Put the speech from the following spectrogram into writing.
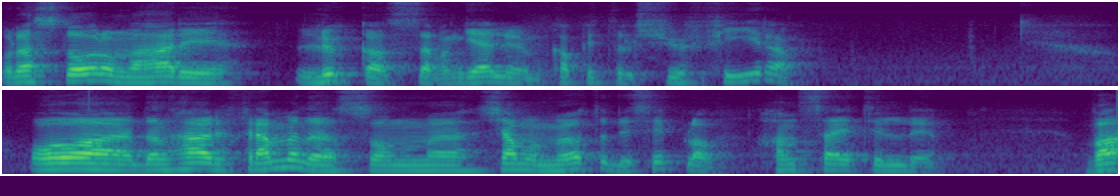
Og Det står om det her i Lukas evangelium kapittel 24. Og eh, denne fremmede som eh, kommer og møter disiplene, han sier til dem Hva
